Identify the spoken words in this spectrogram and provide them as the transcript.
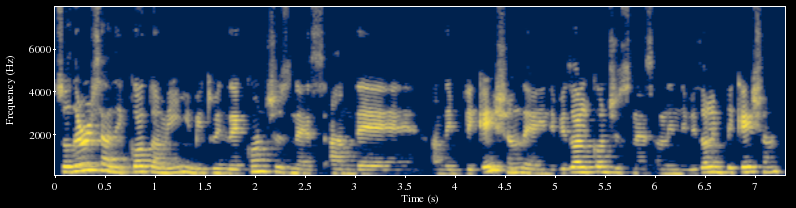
So there is a dichotomy in between the consciousness and the and the implication, the individual consciousness and the individual implication,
